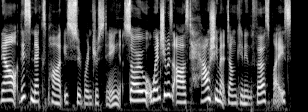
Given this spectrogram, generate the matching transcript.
Now, this next part is super interesting. So, when she was asked how she met Duncan in the first place,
